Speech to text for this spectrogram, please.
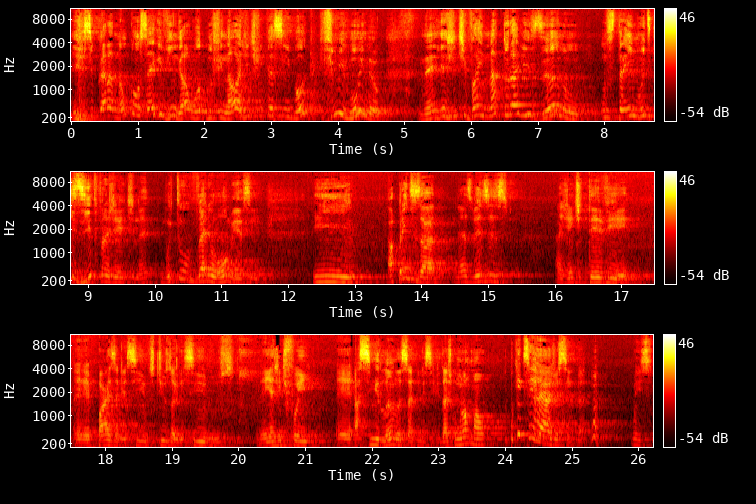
E se o cara não consegue vingar o outro no final, a gente fica assim, pô, que filme ruim, meu. Né? E a gente vai naturalizando uns trem muito esquisito pra gente, né? Muito velho homem, assim. E aprendizado, né? Às vezes a gente teve é, pais agressivos, tios agressivos, né? E a gente foi é, assimilando essa agressividade como normal. Por que, que você reage assim, cara? Mas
